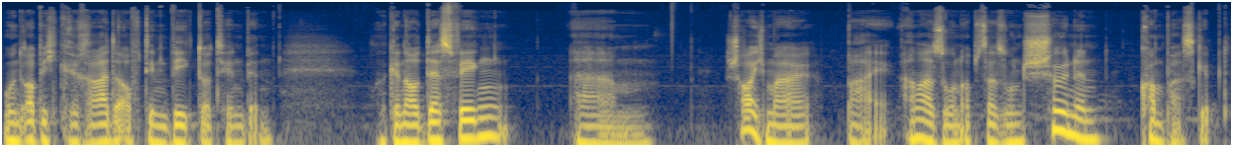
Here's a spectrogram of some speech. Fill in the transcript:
und ob ich gerade auf dem Weg dorthin bin. Und genau deswegen ähm, schaue ich mal bei Amazon, ob es da so einen schönen Kompass gibt.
